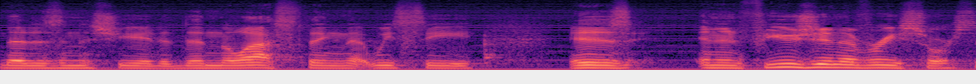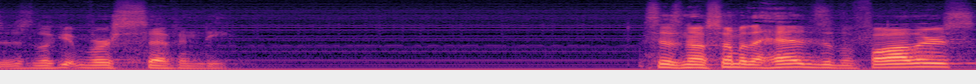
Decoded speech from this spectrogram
that is initiated. Then the last thing that we see is an infusion of resources. Look at verse 70. It says, Now some of the heads of the fathers'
